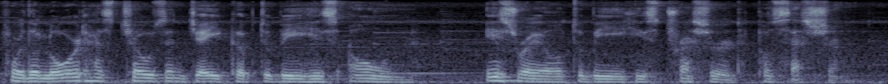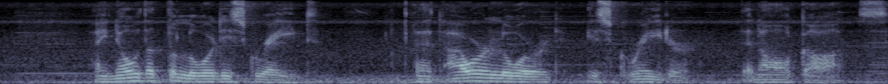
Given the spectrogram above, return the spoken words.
For the Lord has chosen Jacob to be his own, Israel to be his treasured possession. I know that the Lord is great, that our Lord is greater than all gods.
